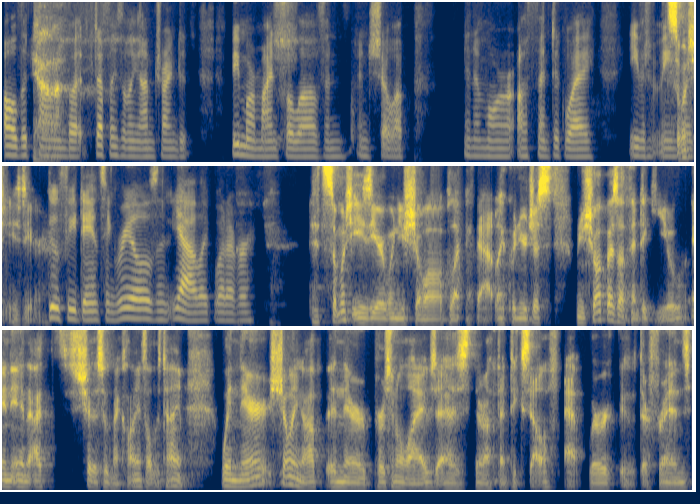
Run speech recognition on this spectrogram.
all the time, yeah. but definitely something I'm trying to be more mindful of and and show up in a more authentic way, even if it means so much like easier. Goofy dancing reels and yeah, like whatever it's so much easier when you show up like that. Like when you're just when you show up as authentic you, and, and I share this with my clients all the time. When they're showing up in their personal lives as their authentic self at work with their friends,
